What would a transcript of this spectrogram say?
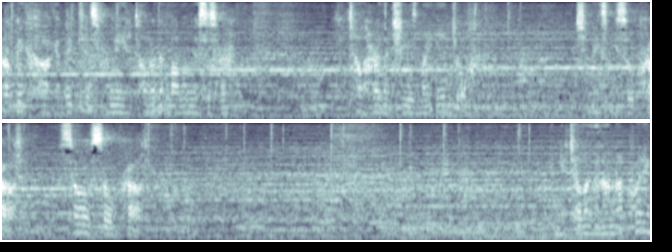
Her a big hug and big kiss for me tell her that Mama misses her. Tell her that she is my angel. She makes me so proud. So, so proud. And you tell her that I'm not quitting.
